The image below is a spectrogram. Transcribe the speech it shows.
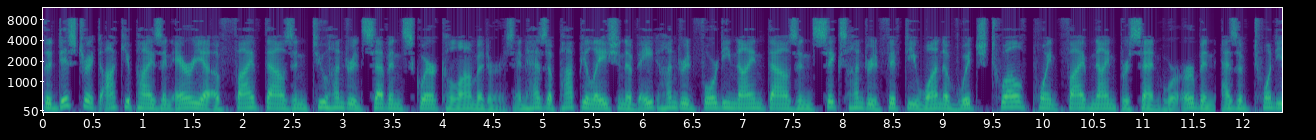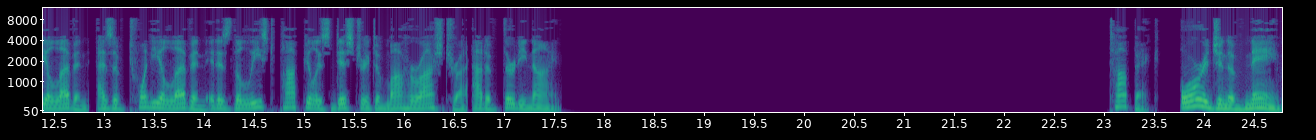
The district occupies an area of 5207 square kilometers and has a population of 849,651 of which 12.59% were urban as of 2011. As of 2011, it is the least populous district of Maharashtra out of 39. Origin of name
